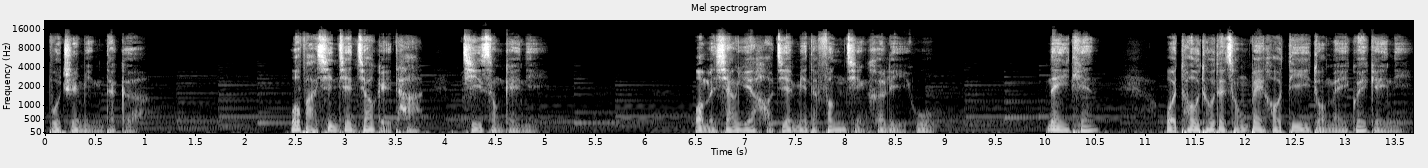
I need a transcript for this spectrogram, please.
不知名的歌。我把信件交给他，寄送给你。我们相约好见面的风景和礼物。那一天，我偷偷地从背后递一朵玫瑰给你。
